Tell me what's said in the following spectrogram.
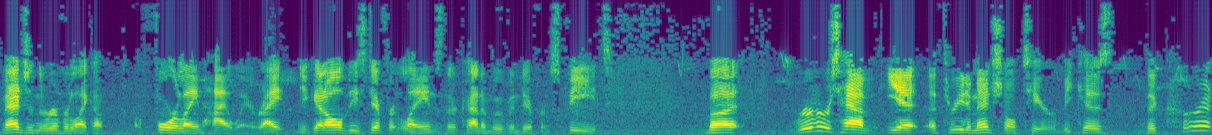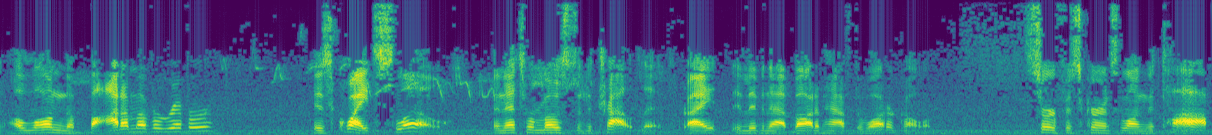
imagine the river like a, a four lane highway, right? You get all these different lanes, and they're kind of moving different speeds. But rivers have yet a three dimensional tier because the current along the bottom of a river is quite slow. And that's where most of the trout live, right? They live in that bottom half of the water column. Surface currents along the top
